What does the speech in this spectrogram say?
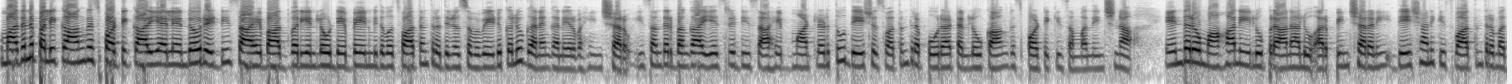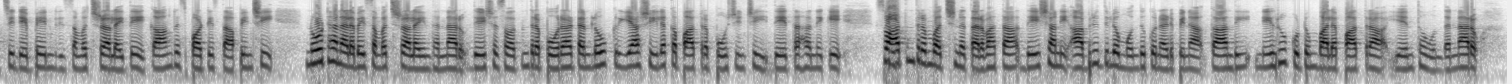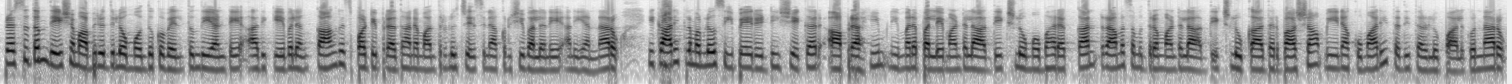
Madanapalle Congress party కార్యాలయంలో రెడ్డి సాహెబ్ ఆధ్వర్యంలో డెబ్బై ఎనిమిదవ స్వాతంత్ర దినోత్సవ వేడుకలు ఘనంగా నిర్వహించారు. ఈ సందర్భంగా ఎస్ రెడ్డి సాహెబ్ మాట్లాడుతూ దేశ స్వతంత్ర పోరాటంలో కాంగ్రెస్ పార్టీకి సంబంధించిన ఎందరో మహానీయులు ప్రాణాలు అర్పించారని దేశానికి స్వాతంత్రం వచ్చి డెబ్బై ఎనిమిది సంవత్సరాలైతే కాంగ్రెస్ పార్టీ స్థాపించి నూట నలభై సంవత్సరాలైందన్నారు. దేశ స్వాతంత్ర పోరాటంలో క్రియాశీలక పాత్ర పోషించి దేశానికి స్వాతంత్రం వచ్చిన తర్వాత దేశాన్ని అభివృద్ధిలో ముందుకు నడిపిన గాంధీ నెహ్రూ కుటుంబాల పాత్ర ఎంతో ఉందన్నారు. ప్రస్తుతం దేశం అభివృద్ధిలో ముందుకు వెళ్తుంది అంటే అది కేవలం కాంగ్రెస్ పార్టీ ప్రధాన మంత్రులు చేసిన కృషి వల్లనే అని అన్నారు. ఈ కార్యక్రమంలో సిపిఐ రెడ్డి శేఖర్ ఆబ్రాహీం నిమ్మనపల్లె మండల అధ్యక్షులు ముబారక్ ఖాన్ రామసముద్రం మండల అధ్యక్షులు కాదర్ బాషా మీనా కుమారి తదితరులు పాల్గొన్నారు.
